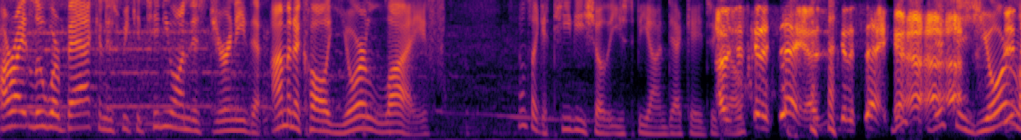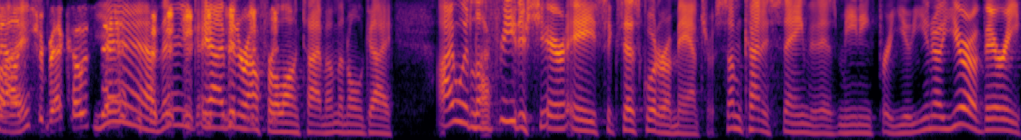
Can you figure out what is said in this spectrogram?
All right, Lou, we're back. And as we continue on this journey that I'm going to call your life, sounds like a TV show that used to be on decades ago. I was just going to say, I was just going to say. this, this, is your life. Alex Trebek host yeah, there you go. Yeah, I've been around for a long time. I'm an old guy. I would love for you to share a success quote or a mantra, some kind of saying that has meaning for you. You know, you're a very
